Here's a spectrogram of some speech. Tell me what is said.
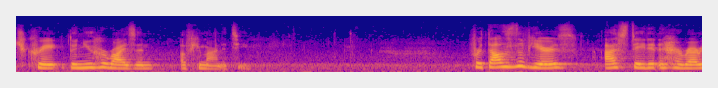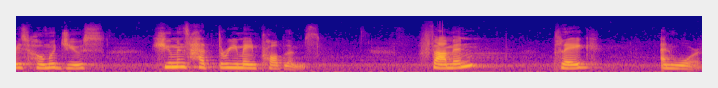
to create the new horizon of humanity. For thousands of years, as stated in Harari's Homo Deus, humans had three main problems famine, plague, and war.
